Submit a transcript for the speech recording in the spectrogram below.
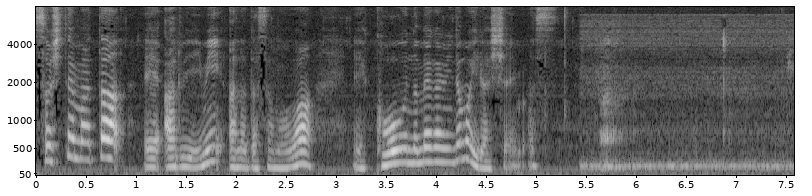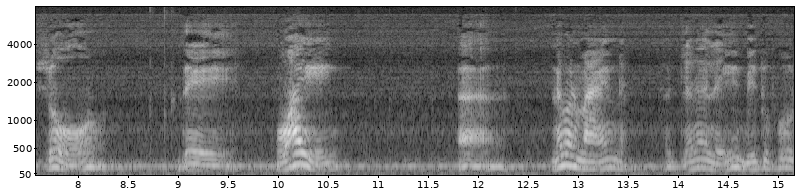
そしてまた、えーある意味あなた様は、えー幸運の女神でもいらっしゃいます。So, the wife, uh, never mind, generally beautiful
